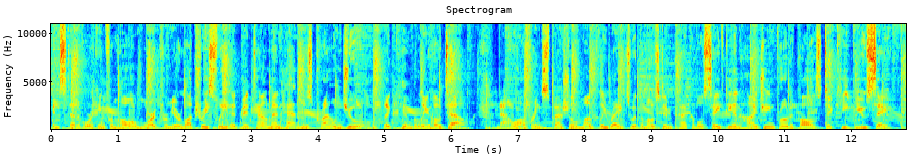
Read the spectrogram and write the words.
Instead of working from home, work from your luxury suite at Midtown Manhattan's crown jewel, the Kimberly Hotel. Now offering special monthly rates with the most impeccable safety and hygiene protocols to keep you safe.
